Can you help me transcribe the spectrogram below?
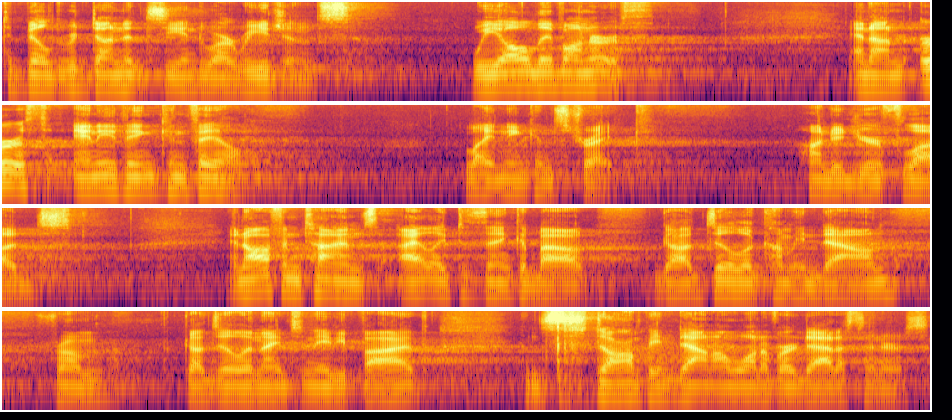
to build redundancy into our regions. We all live on Earth. And on Earth, anything can fail. Lightning can strike, 100 year floods. And oftentimes, I like to think about Godzilla coming down from Godzilla 1985 and stomping down on one of our data centers.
